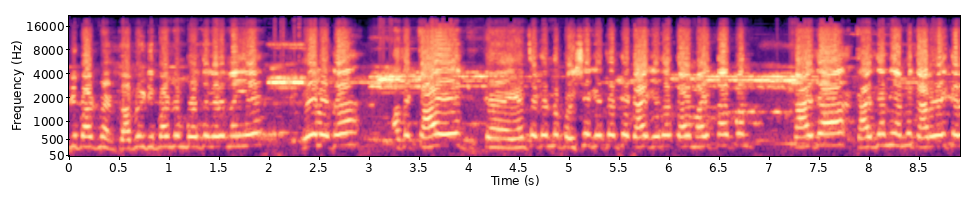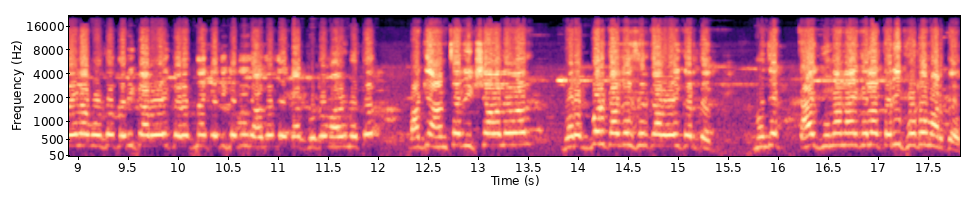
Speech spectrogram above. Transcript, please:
डिपार्टमेंट ट्रॅफिक डिपार्टमेंट बोलते गरज नाहीये. हे लोक आता काय आहे, यांच्याकडनं पैसे घेतात ते काय घेतात काय माहीत नाही पण कायदा कायद्याने आम्ही कारवाई करायला बोलतो तरी कारवाई करत नाही. कधी कधी जातात एका फोटो मारून येतात. बाकी आमच्या रिक्षावाल्यावर बरोबर कायदेशीर कारवाई करतात. म्हणजे काय गुन्हा नाही केला तरी फोटो मारतात.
